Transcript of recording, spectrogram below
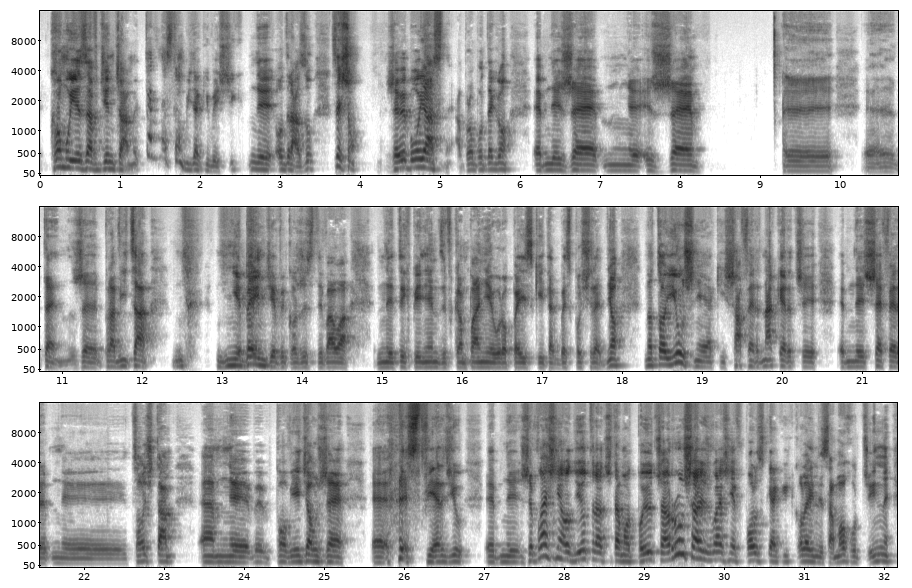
komu je zawdzięczamy. Tak nastąpi taki wyścig od razu. Zresztą, żeby było jasne, a propos tego, że, że e, e, ten, że prawica nie będzie wykorzystywała tych pieniędzy w kampanii europejskiej tak bezpośrednio, no to już nie jakiś szafernaker czy szefer coś tam powiedział, że stwierdził, e, że właśnie od jutra, czy tam od pojutrza rusza już właśnie w Polskę jakiś kolejny samochód, czy inny,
